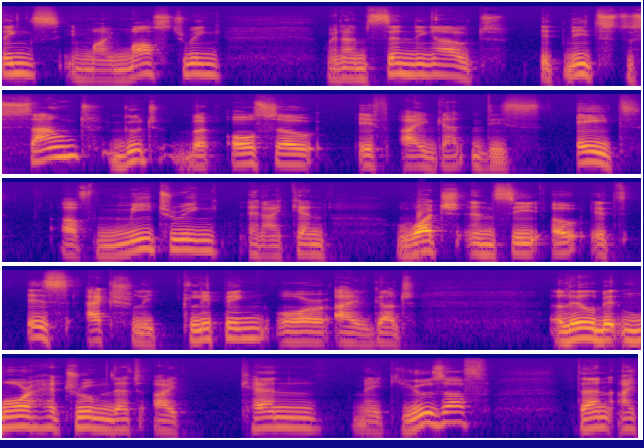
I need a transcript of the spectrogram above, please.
things in my mastering. When I'm sending out, it needs to sound good, but also if I got this aid of metering and I can watch and see, oh, it is actually clipping or I've got a little bit more headroom that I can make use of, then I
